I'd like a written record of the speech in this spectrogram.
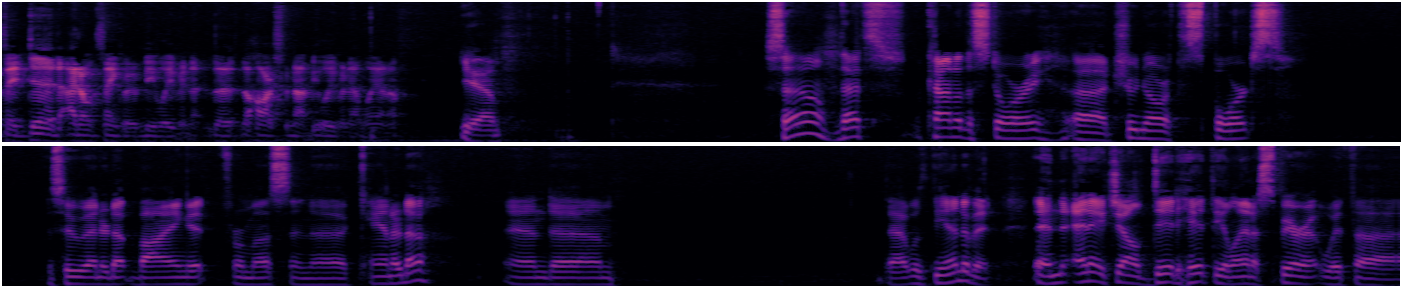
if they did, I don't think it would be leaving. The, the Hawks would not be leaving Atlanta. Yeah. So that's kind of the story. Uh, True North Sports is who ended up buying it from us in uh, Canada, and um, that was the end of it. And the NHL did hit the Atlanta Spirit with uh,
